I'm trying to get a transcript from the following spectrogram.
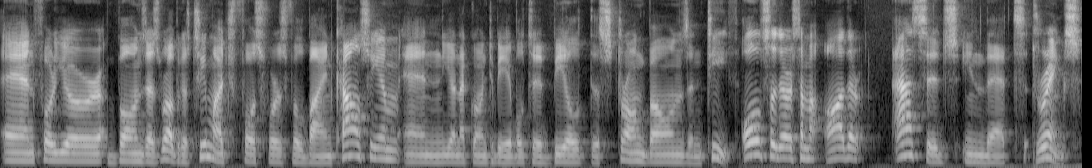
and for your bones as well because too much phosphorus will bind calcium and you're not going to be able to build the strong bones and teeth. Also, there are some other acids in that drinks.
